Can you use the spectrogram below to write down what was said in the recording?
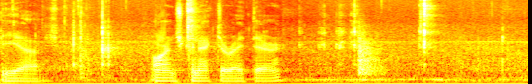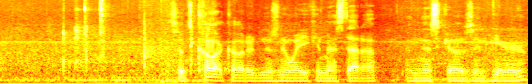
the uh, orange connector right there. So it's color coded and there's no way you can mess that up. And this goes in here.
